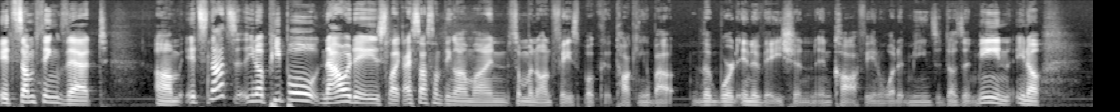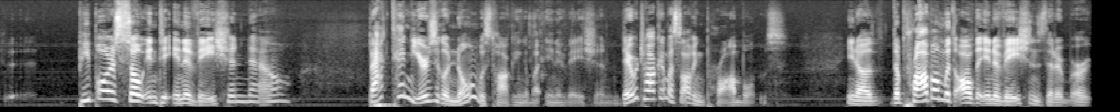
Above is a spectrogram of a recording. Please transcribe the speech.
It's something that um, it's not you know people nowadays like I saw something online someone on Facebook talking about the word innovation in coffee and what it means it doesn't mean you know people are so into innovation now. Back 10 years ago no one was talking about innovation. They were talking about solving problems you know the problem with all the innovations that are, are,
